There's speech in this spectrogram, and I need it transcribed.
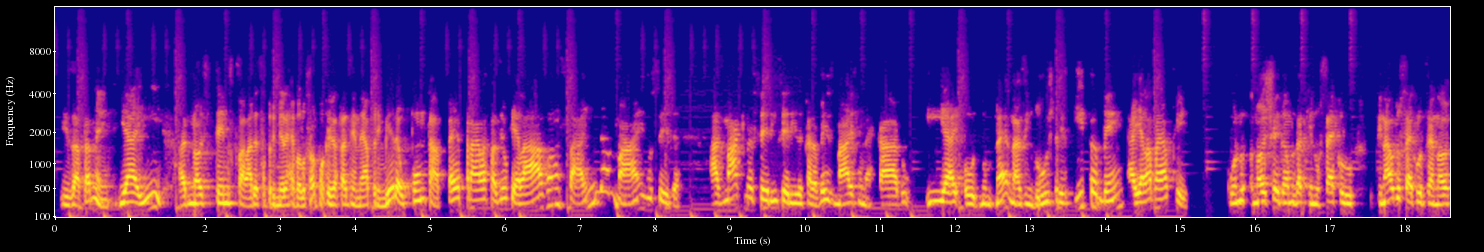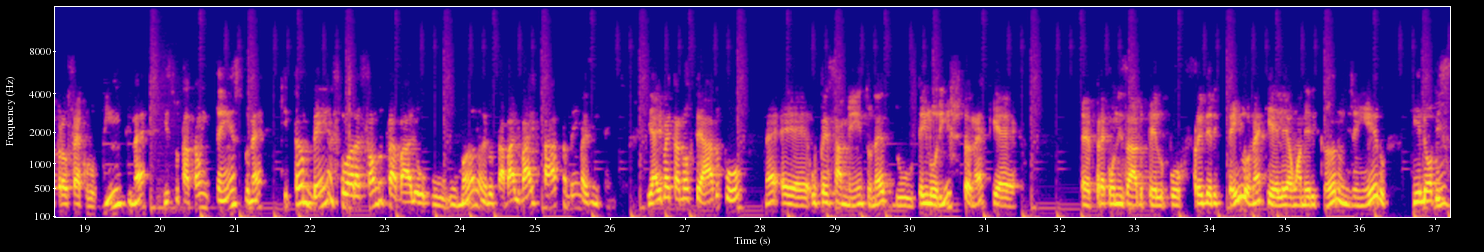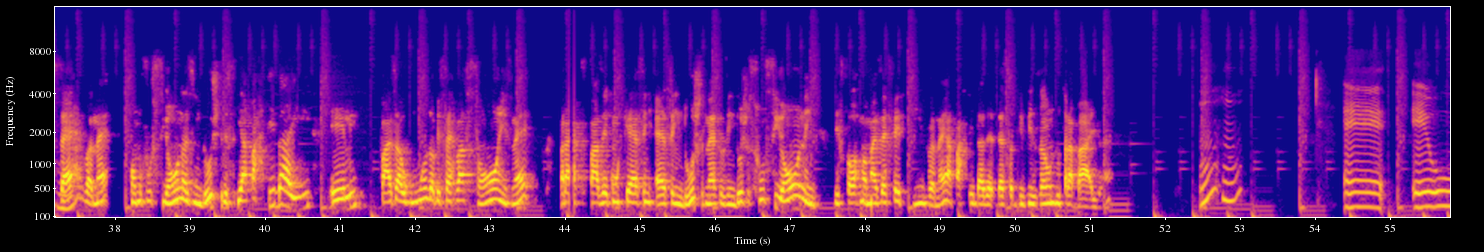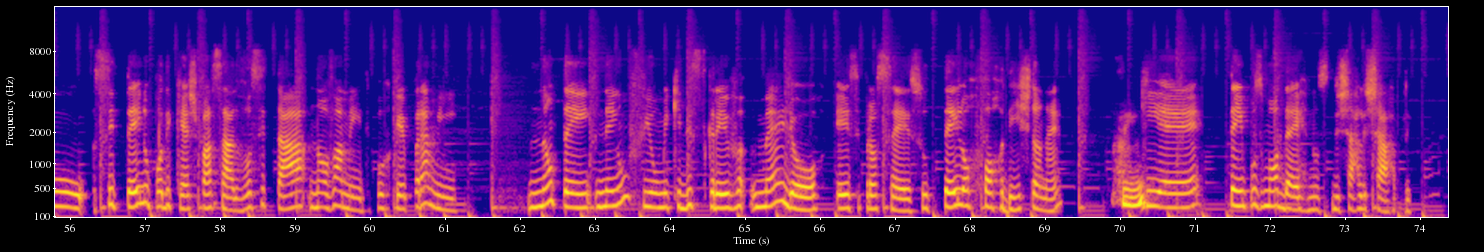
Exatamente. E aí, nós temos que falar dessa primeira revolução, porque já está dizendo, é a primeira, é o pontapé para ela fazer o quê? Ela avançar ainda mais, ou seja, as máquinas serem inseridas cada vez mais no mercado e ou, né, nas indústrias e também aí ela vai a quê? Quando nós chegamos aqui no século final do século XIX para o século XX, né? Isso está tão intenso, né? Que também a exploração do trabalho humano, né, do trabalho, vai estar tá também mais intenso. E aí vai estar tá norteado por né, é, o pensamento né, do Taylorista, né? Que é, é preconizado pelo por Frederick Taylor, né? Que ele é um americano, um engenheiro, que ele observa, uhum. né? Como funcionam as indústrias, e a partir daí ele faz algumas observações, né, para fazer com que essa, essa indústria, né, essas indústrias funcionem de forma mais efetiva, né, a partir da, dessa divisão do trabalho, né? Uhum. É, eu citei no podcast passado, vou citar novamente, porque para mim não tem nenhum filme que descreva melhor esse processo Taylor Fordista, né? Sim. Que é Tempos Modernos, de Charlie Chaplin.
